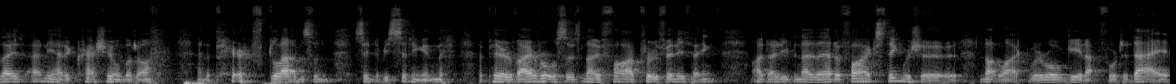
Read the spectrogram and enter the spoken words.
they only had a crash helmet on and a pair of gloves and seemed to be sitting in a pair of overalls. There's no fireproof anything. I don't even know they had a fire extinguisher. Not like we're all geared up for today.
